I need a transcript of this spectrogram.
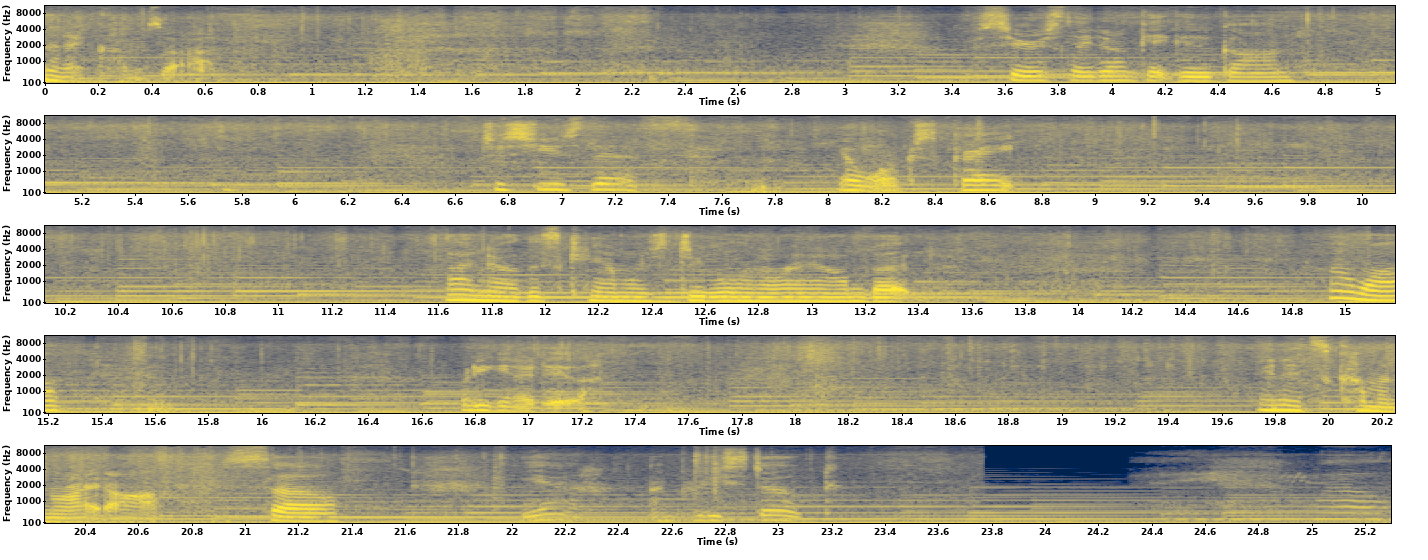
then it comes off. Seriously, don't get Goo Gone. Just use this. It works great. I know this camera's jiggling around, but oh well. What are you gonna do? And it's coming right off. So yeah, I'm pretty stoked. Well,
